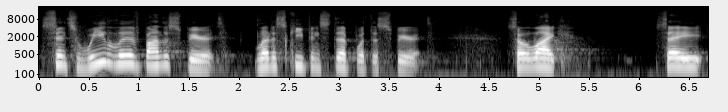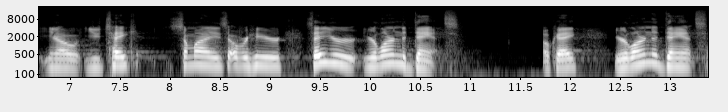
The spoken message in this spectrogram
since we live by the Spirit, let us keep in step with the Spirit. So, like, say, you know, you take somebody's over here, say you're, you're learning to dance, okay? You're learning to dance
